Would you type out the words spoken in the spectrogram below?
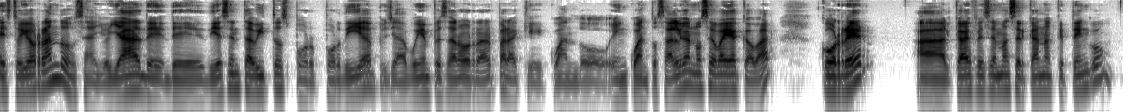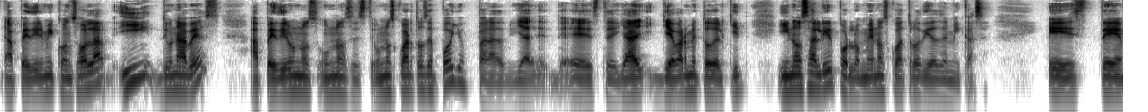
estoy ahorrando, o sea, yo ya de, de 10 centavitos por, por día, pues ya voy a empezar a ahorrar para que cuando, en cuanto salga, no se vaya a acabar. Correr al KFC más cercano que tengo a pedir mi consola y de una vez a pedir unos, unos, este, unos cuartos de pollo para ya, este, ya llevarme todo el kit y no salir por lo menos cuatro días de mi casa. Este,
